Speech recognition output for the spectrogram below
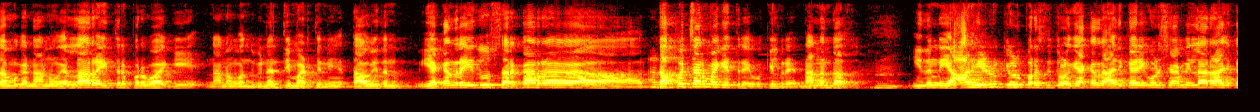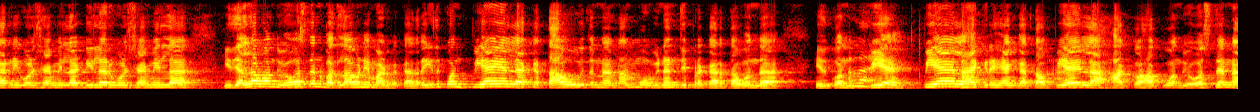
ತಮಗೆ ನಾನು ಎಲ್ಲಾ ರೈತರ ಪರವಾಗಿ ನಾನು ಒಂದು ವಿನಂತಿ ಮಾಡ್ತೀನಿ. ತಾವು ಇದನ್ನ ಯಾಕಂದ್ರೆ ಇದು ಸರ್ಕಾರ ದಪ್ಪ ಚರ್ಮ ಆಗೈತ್ರಿ ವಕೀಲ್ರೆ ನನ್ನ ಅಂದಾಜು. ಇದನ್ನ ಯಾರು ಹೇಳಿದ್ರು ಕೇಳೋ ಪರಿಸ್ಥಿತಿ ಒಳಗೆ ಯಾಕಂದ್ರೆ ಅಧಿಕಾರಿಗಳು ಶಾಮಿಲ್ಲ ರಾಜಕಾರಣಿಗಳು ಶಾಮಿಲ್ಲ ಡೀಲರ್ಗಳು ಶಾಮಿಲ್ಲ ಇದೆಲ್ಲ ಒಂದು ವ್ಯವಸ್ಥೆನ ಬದಲಾವಣೆ ಮಾಡ್ಬೇಕಾದ್ರೆ ಇದಕ್ಕೊಂದು ಪಿ ಐ ಎಲ್ ಯಾಕೆ ತಾವು ಇದನ್ನ ನಮ್ಮ ವಿನಂತಿ ಪ್ರಕಾರ ತಾವೊಂದ ಇದಕ್ಕೊಂದು P I P I L ಹಾಕಿರಿ ಹೆಂಗ? ತಾವು ಪಿ ಐ ಎಲ್ ಹಾಕೋ ಹಾಕುವ ಒಂದು ವ್ಯವಸ್ಥೆನ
